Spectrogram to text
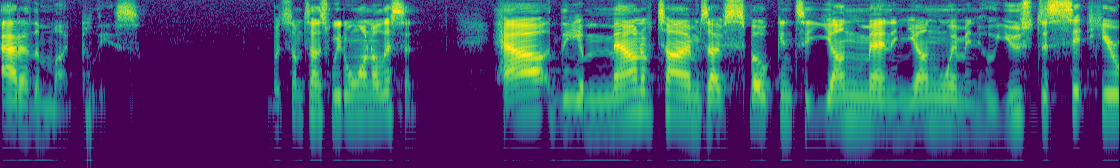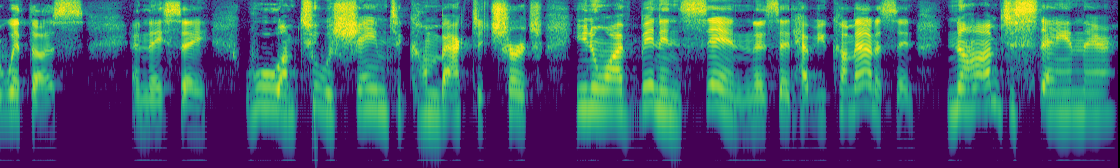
Out of the mud, please. But sometimes we don't want to listen. How the amount of times I've spoken to young men and young women who used to sit here with us and they say, Ooh, I'm too ashamed to come back to church. You know, I've been in sin. And they said, Have you come out of sin? No, I'm just staying there.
